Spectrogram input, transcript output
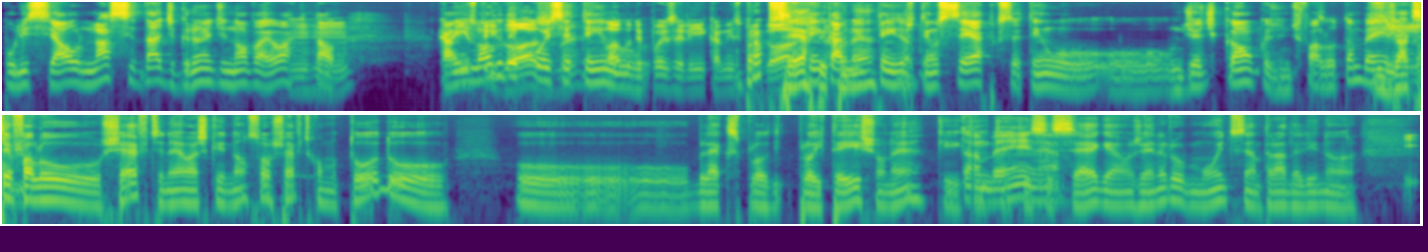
Policial na cidade grande, em Nova York e tal. Uhum. Aí Caminhos logo perigosos, depois você né? tem Logo o, depois ali, Caminhos O próprio Perigosos. Sérpico, tem, cami- né? tem, tem o Sérpico, você tem o, o Um Dia de Cão, que a gente falou também. E já né? que você falou o Shaft, né? Eu acho que não só o Shaft, como todo o, o, Black Explo- Exploitation, né? Que, Também, que, que né? se segue, é um gênero muito centrado ali no, E,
